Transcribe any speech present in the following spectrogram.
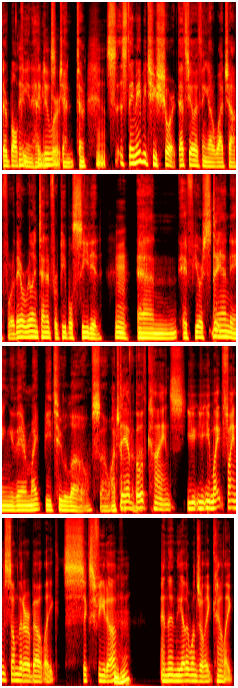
they're bulky They- and they heavy. do work. Gen- to- Yeah. s- s- they may be too short. That's the other thing I gotta watch out for. They were really intended for people seated, Mm. and if you're standing, they might be too low. So watch. They have both kinds. You, you might find some that are about like six feet up, hmm and then the other ones are like kind of like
